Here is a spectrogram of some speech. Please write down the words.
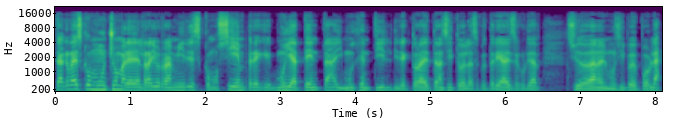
te agradezco mucho, María del Rayo Ramírez, como siempre, muy atenta y muy gentil, directora de tránsito de la Secretaría de Seguridad Ciudadana del municipio de Puebla,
